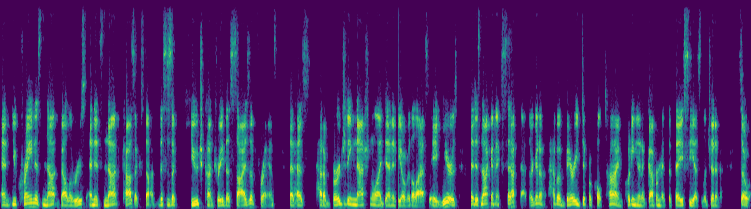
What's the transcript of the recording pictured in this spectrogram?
And Ukraine is not Belarus and it's not Kazakhstan. This is a huge country the size of France that has had a burgeoning national identity over the last eight years that is not going to accept that. They're going to have a very difficult time putting in a government that they see as legitimate. So,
